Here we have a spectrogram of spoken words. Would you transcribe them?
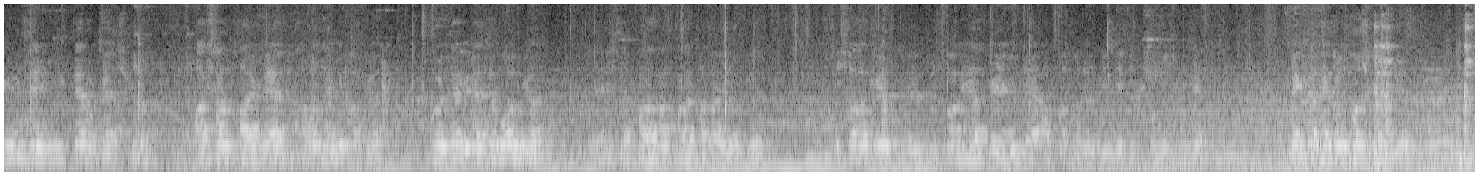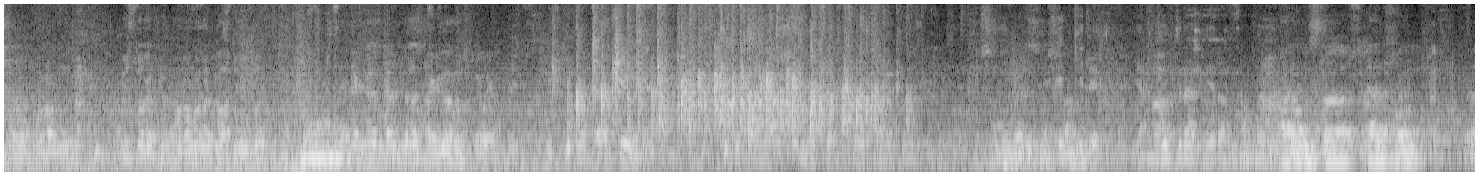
günlük zenginlikler ortaya çıkıyor. Akşam sahibine yatıyor, sabah zengin bakıyor. O yüzden üretim olmuyor. E, işte paradan para kazanıyoruz diyor. İnşallah bugün e, Dursun Ali Yaz Bey'in ve Abbas Hoca'nın dinleyeceği konuyla ilgili. Tekrar hepiniz hoş geldiniz. E, bir sonraki programımız, bir sonraki programa da bir adım olur. Tekrar hepinize saygılarımı sunuyorum. Bilgi ve belge yönetimi. Ederiz başkanım. etkilerini yani kültürel mirasın payı. Aramızda Erkon e,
